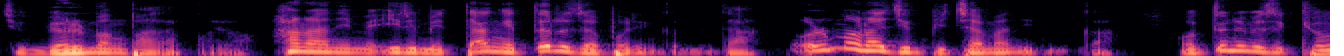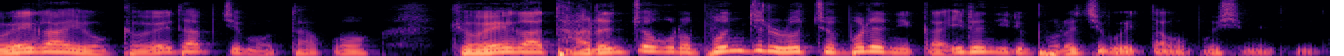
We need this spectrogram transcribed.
지금 멸망받았고요. 하나님의 이름이 땅에 떨어져 버린 겁니다. 얼마나 지금 비참한 일입니까? 어떤 의미에서 교회가요, 교회답지 못하고, 교회가 다른 쪽으로 본질을 놓쳐버리니까 이런 일이 벌어지고 있다고 보시면 됩니다.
